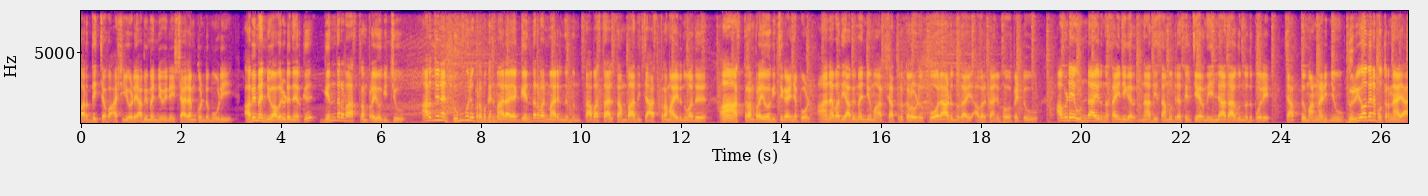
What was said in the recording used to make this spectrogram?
വർദ്ധിച്ച വാശിയോടെ അഭിമന്യുവിനെ ശരം കൊണ്ട് മൂടി. അഭിമന്യു അവരുടെ നേർക്ക് ഗന്ധർവാസ്ത്രം പ്രയോഗിച്ചു. അർജുനൻ തുമ്പുരു പ്രമുഖന്മാരായ ഗന്ധർവന്മാരിൽ നിന്നും തപസ്സാൽ സമ്പാദിച്ച അസ്ത്രമായിരുന്നു അത്. ആ അസ്ത്രം പ്രയോഗിച്ചു കഴിഞ്ഞപ്പോൾ അനവധി അഭിമന്യുമാർ ശത്രുക്കളോട് പോരാടുന്നതായി അവർക്ക് അനുഭവപ്പെട്ടു. അവിടെ ഉണ്ടായിരുന്ന സൈനികർ നദി സമുദ്രത്തിൽ ചേർന്ന് ഇല്ലാതാകുന്നത് പോലെ ചത്തു മണ്ണടിഞ്ഞു. ദുര്യോധന പുത്രനായ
